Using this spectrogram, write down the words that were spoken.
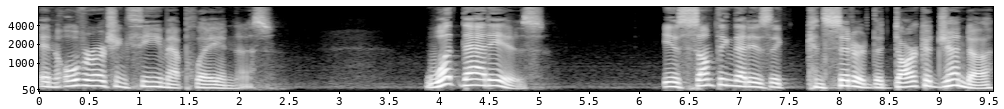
an overarching theme at play in this. What that is, is something that is a considered the dark agenda,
